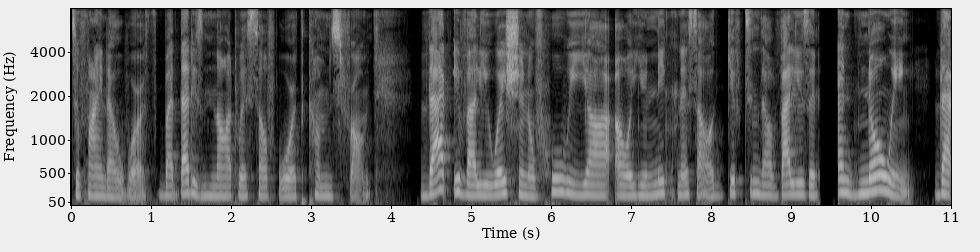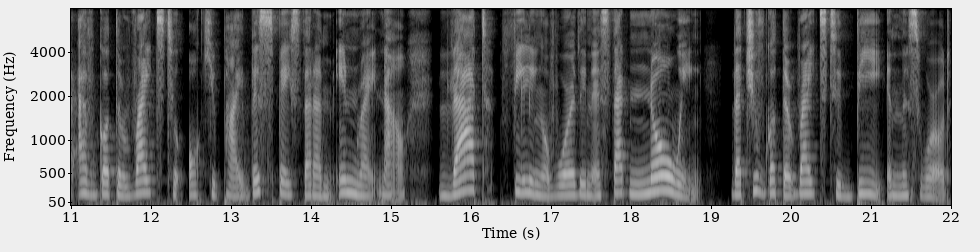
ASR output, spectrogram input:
to find our worth, but that is not where self worth comes from. That evaluation of who we are, our uniqueness, our giftings, our values, and, and knowing that I've got the right to occupy this space that I'm in right now, that feeling of worthiness, that knowing that you've got the right to be in this world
